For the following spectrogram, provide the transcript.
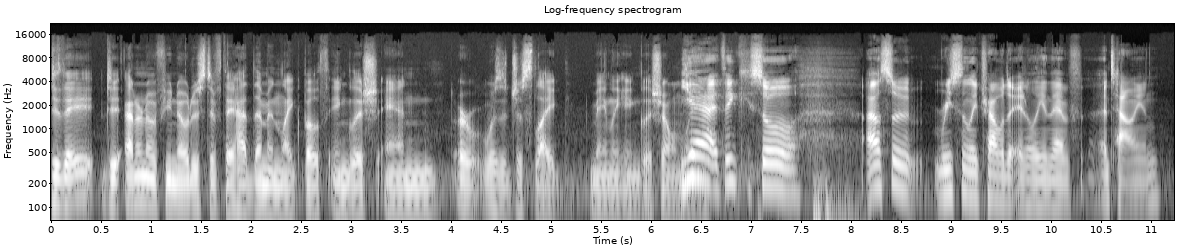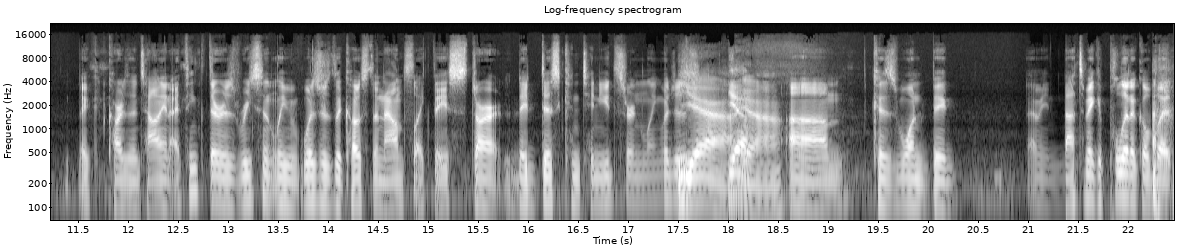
Do they? Do, I don't know if you noticed if they had them in like both English and, or was it just like mainly English only? Yeah, I think so. I also recently traveled to Italy and they have Italian, like cards in Italian. I think there was recently Wizards of the Coast announced like they start they discontinued certain languages. Yeah. Yeah. Yeah. Um, because one big, I mean, not to make it political, but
